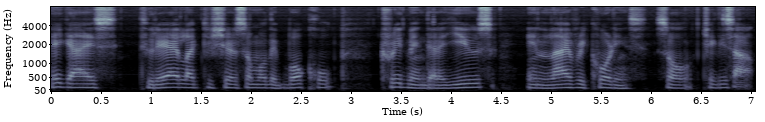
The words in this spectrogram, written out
Hey guys, today I'd like to share some of the vocal treatment that I use in live recordings. So check this out.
